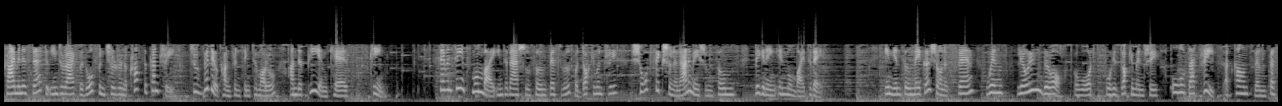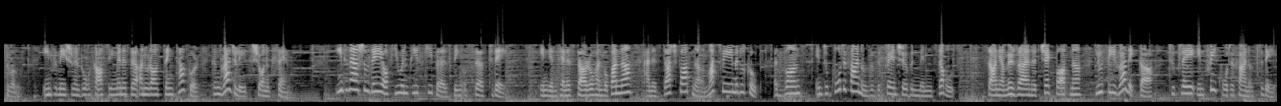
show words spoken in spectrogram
Prime Minister to interact with orphan children across the country through video conferencing tomorrow under PM CARES scheme. 17th Mumbai International Film Festival for documentary, short fiction and animation films beginning in Mumbai today. Indian filmmaker Shaunak Sen wins L'Œil d'or Award for his documentary All That Breathes at Cannes Film Festival. Information and Broadcasting Minister Anurag Singh Thakur congratulates Shaunak Sen. International Day of UN Peacekeepers being observed today. Indian tennis star Rohan Bopanna and his Dutch partner Matwé Middelkoop advanced into quarterfinals of the French Open men's doubles. Sania Mirza and her Czech partner Lucie Hradecká to play in pre-quarterfinals today.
